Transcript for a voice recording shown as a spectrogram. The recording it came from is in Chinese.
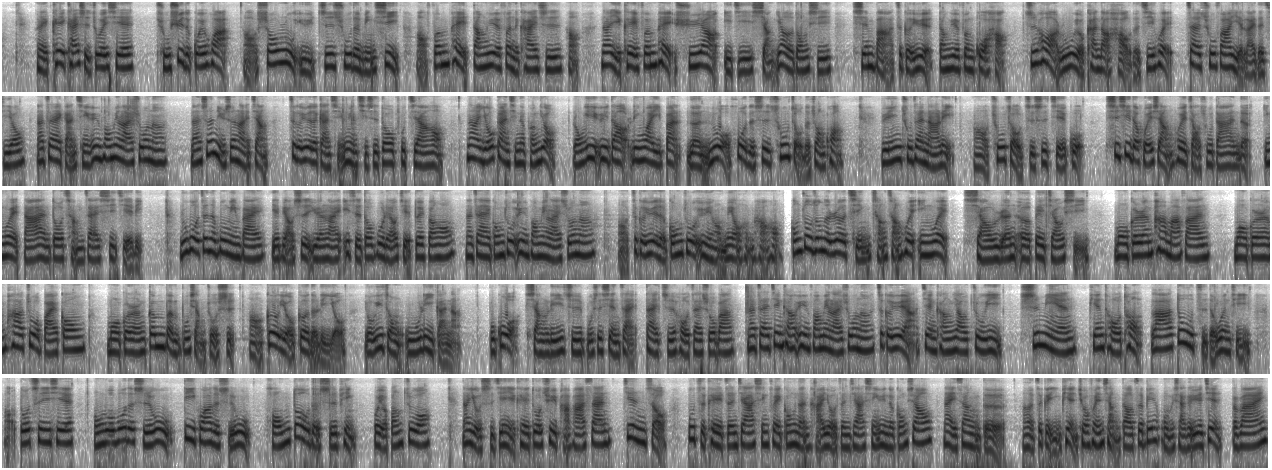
哎，可以开始做一些。储蓄的规划，好，收入与支出的明细，好，分配当月份的开支，好，那也可以分配需要以及想要的东西，先把这个月当月份过好，之后啊，如果有看到好的机会，再出发也来得及哦。那在感情运方面来说呢，男生女生来讲，这个月的感情运其实都不佳哦。那有感情的朋友，容易遇到另外一半冷落或者是出走的状况。原因出在哪里？哦，出走只是结果，细细的回想会找出答案的，因为答案都藏在细节里。如果真的不明白，也表示原来一直都不了解对方哦。那在工作运方面来说呢？哦，这个月的工作运哦没有很好哦，工作中的热情常常会因为小人而被浇熄。某个人怕麻烦，某个人怕做白工。某个人根本不想做事，哦，各有各的理由，有一种无力感呐。不过想离职不是现在，待之后再说吧。那在健康运方面来说呢，这个月啊，健康要注意失眠、偏头痛、拉肚子的问题，哦，多吃一些红萝卜的食物、地瓜的食物、红豆的食品会有帮助哦。那有时间也可以多去爬爬山、健走。不止可以增加心肺功能，还有增加幸运的功效哦。那以上的呃这个影片就分享到这边，我们下个月见，拜拜。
